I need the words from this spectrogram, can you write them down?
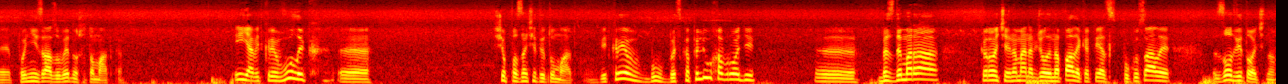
Е, По ній зразу видно, що то матка. І я відкрив вулик, е, щоб позначити ту матку. Відкрив, був без капелюха вроді, без демара. Коротше, на мене бджоли напали, капець, покусали. Зо дві точно.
